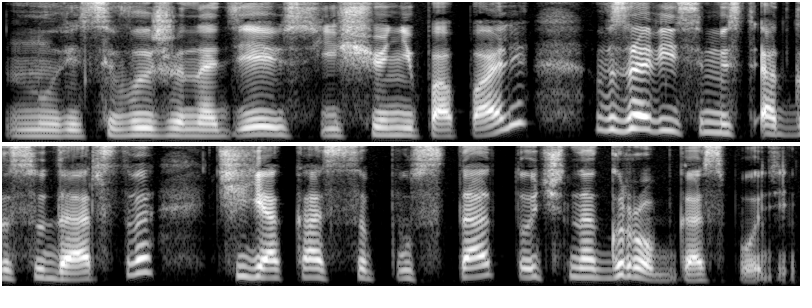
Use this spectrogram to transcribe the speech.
Ну ведь вы же, надеюсь, еще не попали в зависимость от государства, чья касса пуста, точно гроб Господень.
